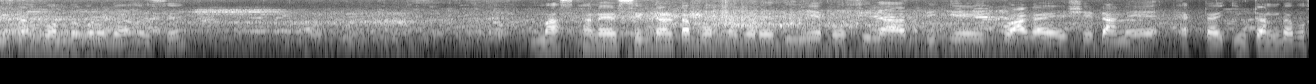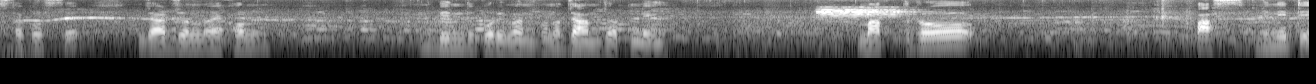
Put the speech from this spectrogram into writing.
ইউটার্ন বন্ধ করে দেওয়া হয়েছে। মাঝখানের সিগন্যালটা বন্ধ করে দিয়ে বসিলার দিকে একটু আগায় এসে ডানে একটা ইউটার্ন ব্যবস্থা করছে, যার জন্য এখন বিন্দু পরিমাণ কোনো যানজট নেই। মাত্র পাঁচ মিনিটে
